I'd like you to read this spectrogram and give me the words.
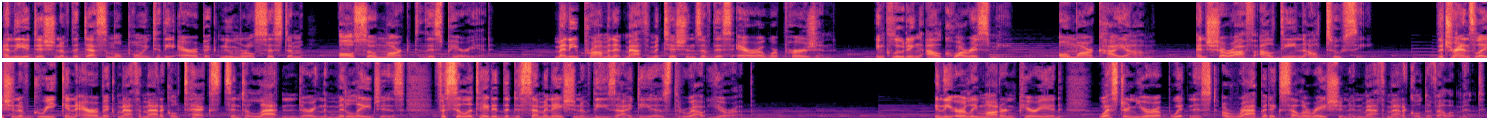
and the addition of the decimal point to the Arabic numeral system also marked this period. Many prominent mathematicians of this era were Persian, including Al-Khwarizmi, Omar Khayyam, and Sharaf al-Din al-Tusi. The translation of Greek and Arabic mathematical texts into Latin during the Middle Ages facilitated the dissemination of these ideas throughout Europe. In the early modern period, Western Europe witnessed a rapid acceleration in mathematical development.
